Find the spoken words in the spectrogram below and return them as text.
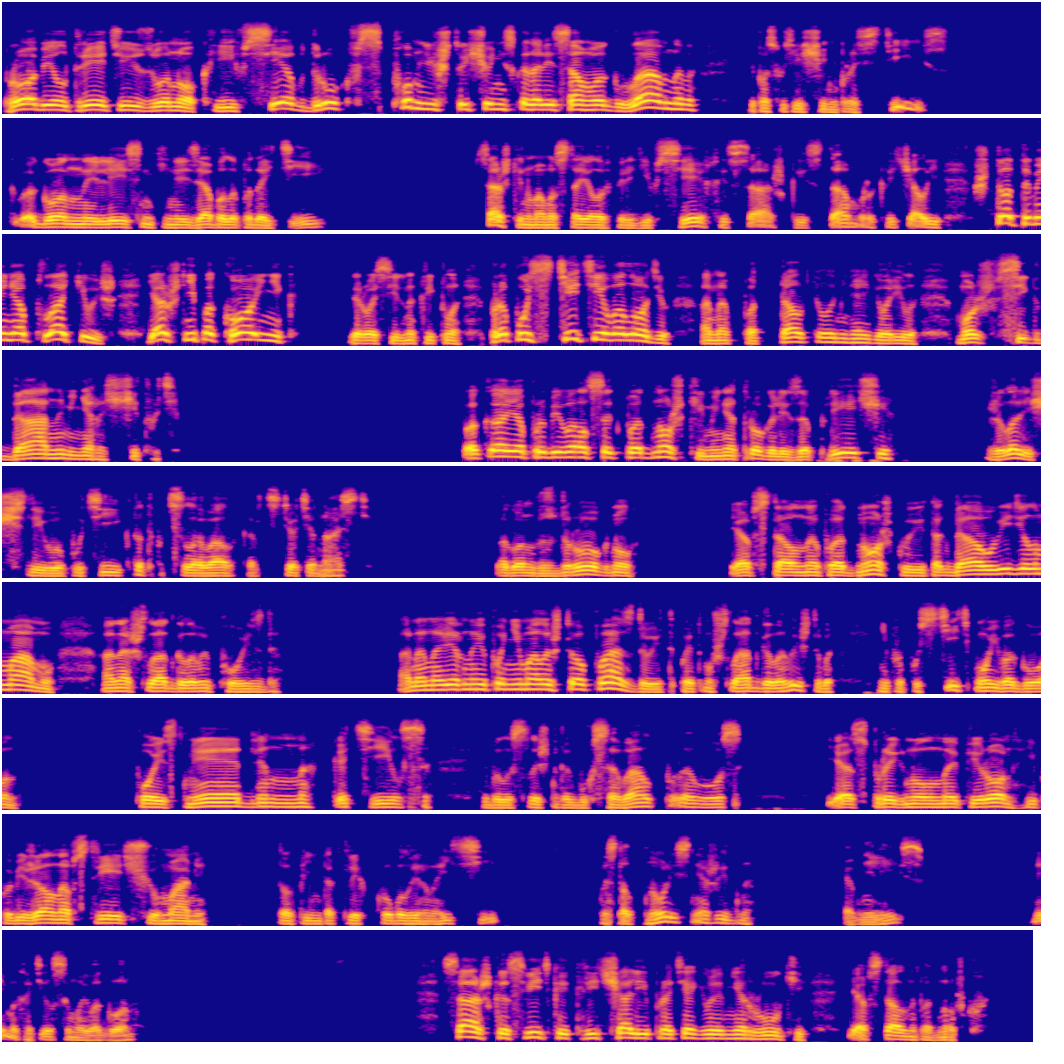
Пробил третий звонок, и все вдруг вспомнили, что еще не сказали самого главного, и, по сути, еще не простились. К вагонной лестнике нельзя было подойти. Сашкина мама стояла впереди всех, и Сашка из тамбура кричал ей, «Что ты меня оплакиваешь? Я ж не покойник!» Вера Васильевна крикнула, «Пропустите Володю!» Она подталкивала меня и говорила, «Можешь всегда на меня рассчитывать». Пока я пробивался к подножке, меня трогали за плечи, желали счастливого пути, кто-то поцеловал, кажется, тетя Настя. Вагон вздрогнул, я встал на подножку, и тогда увидел маму, она шла от головы поезда. Она, наверное, понимала, что опаздывает, поэтому шла от головы, чтобы не пропустить мой вагон. Поезд медленно катился, и было слышно, как буксовал паровоз. Я спрыгнул на перрон и побежал навстречу маме. В толпе не так легко было ее найти. Мы столкнулись неожиданно и обнялись. Мимо катился мой вагон. Сашка с Витькой кричали и протягивали мне руки. Я встал на подножку.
